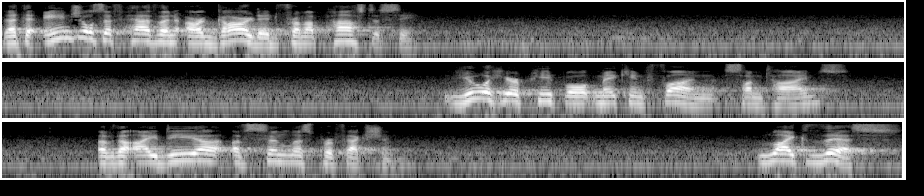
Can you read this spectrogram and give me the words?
that the angels of heaven are guarded from apostasy. You will hear people making fun sometimes of the idea of sinless perfection. Like this,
